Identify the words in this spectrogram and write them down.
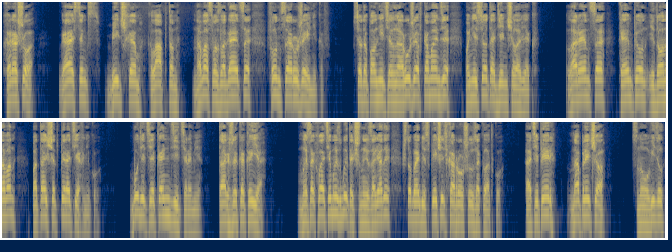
Хорошо. Гастингс, Бичхэм, Клаптон, на вас возлагается функция оружейников. Все дополнительное оружие в команде понесет один человек. Лоренцо, Кэмпион и Донован потащат пиротехнику. Будете кондитерами, так же, как и я. Мы захватим избыточные заряды, чтобы обеспечить хорошую закладку. А теперь на плечо!» Снова увидел,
